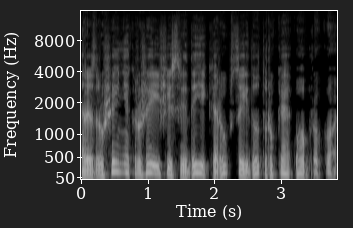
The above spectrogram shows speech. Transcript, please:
разрушение окружающей среды и коррупция идут рука об руку.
